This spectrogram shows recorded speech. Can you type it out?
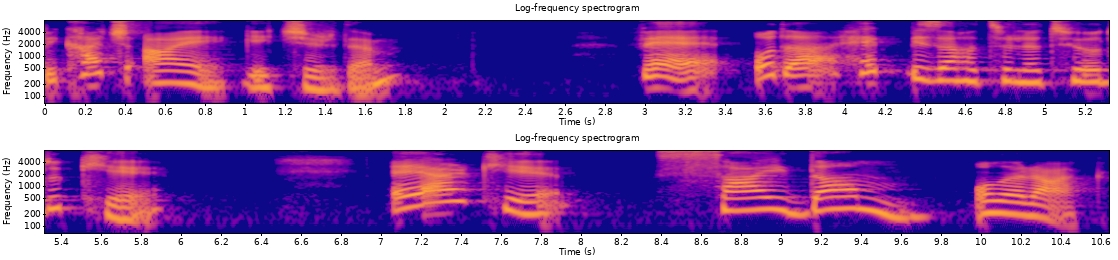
birkaç ay geçirdim ve o da hep bize hatırlatıyordu ki eğer ki saydam olarak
